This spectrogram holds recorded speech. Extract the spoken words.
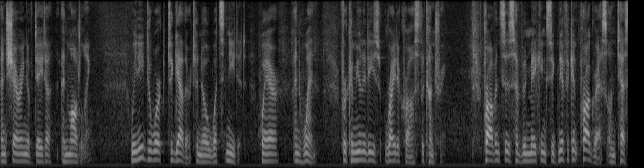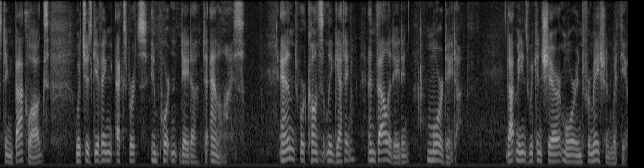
and sharing of data and modeling. We need to work together to know what's needed, where and when, for communities right across the country. Provinces have been making significant progress on testing backlogs, which is giving experts important data to analyze. And we're constantly getting and validating more data. That means we can share more information with you.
